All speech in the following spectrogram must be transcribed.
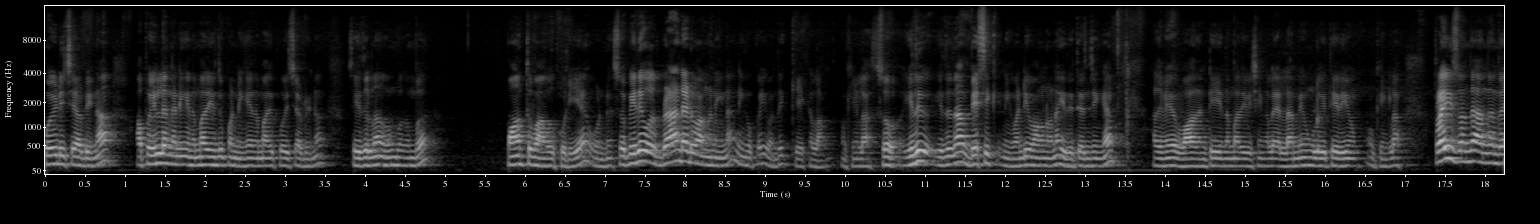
போயிடுச்சு அப்படின்னா அப்போ இல்லைங்க நீங்கள் இந்த மாதிரி இது பண்ணீங்க இந்த மாதிரி போயிடுச்சு அப்படின்னா ஸோ இதெல்லாம் ரொம்ப ரொம்ப பார்த்து வாங்கக்கூடிய ஒன்று ஸோ இப்போ இதே ஒரு பிராண்டட் வாங்கினீங்கன்னா நீங்கள் போய் வந்து கேட்கலாம். ஓகேங்களா ஸோ இது இதுதான் பேசிக் நீங்கள் வண்டி வாங்கினோன்னா இது தெரிஞ்சுங்க. அதுமாரி வாரண்ட்டி இந்த மாதிரி விஷயங்கள் எல்லாமே உங்களுக்கு தெரியும் ஓகேங்களா? ப்ரைஸ் வந்து அந்தந்த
